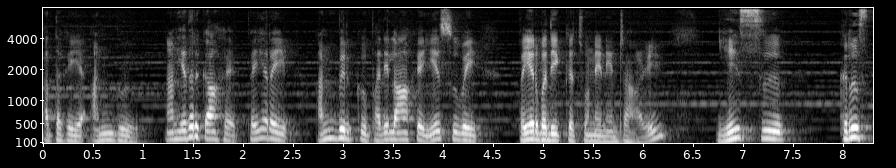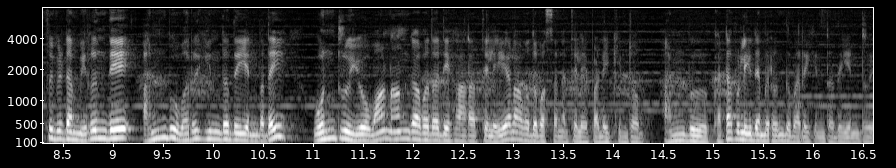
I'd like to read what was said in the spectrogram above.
அத்தகைய அன்பு நான் எதற்காக பெயரை அன்பிற்கு பதிலாக இயேசுவை பெயர் பதிக்க சொன்னேன் என்றால் இயேசு கிறிஸ்துவிடம் இருந்தே அன்பு வருகின்றது என்பதை ஒன்று யோவா நான்காவது அதிகாரத்தில் ஏழாவது வசனத்திலே படிக்கின்றோம். அன்பு கடவுளிடமிருந்து வருகின்றது என்று.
